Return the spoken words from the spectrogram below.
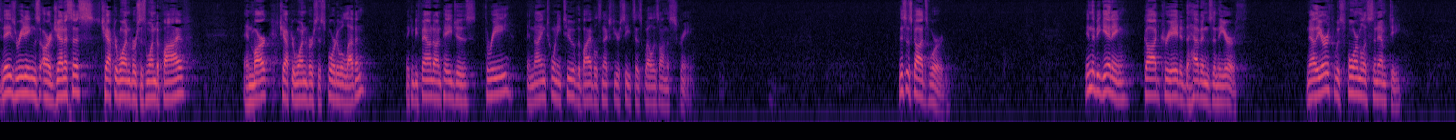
Today's readings are Genesis chapter 1 verses 1 to 5 and Mark chapter 1 verses 4 to 11. They can be found on pages 3 and 922 of the Bibles next to your seats as well as on the screen. This is God's word. In the beginning, God created the heavens and the earth. Now the earth was formless and empty.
